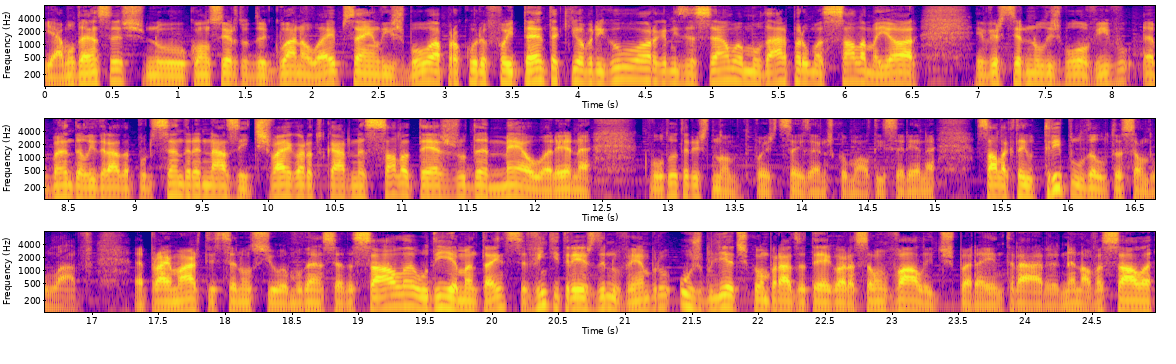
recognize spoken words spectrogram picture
E há mudanças no concerto de Guano Apes em Lisboa, à procura procura foi tanta que obrigou a organização a mudar para uma sala maior. Em vez de ser no Lisboa ao vivo, a banda liderada por Sandra Nazic vai agora tocar na Sala Tejo da Mel Arena, que voltou a ter este nome depois de seis anos como Altice Arena, sala que tem o triplo da lotação do LAV. A Prime Artists anunciou a mudança da sala, o dia mantém-se, 23 de novembro. Os bilhetes comprados até agora são válidos para entrar na nova sala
